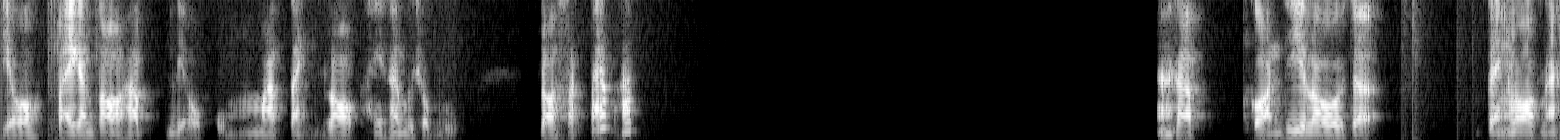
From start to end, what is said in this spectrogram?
เดี๋ยวไปกันต่อครับ เดี๋ยวผมมาแต่งลอกให้ท่านผู้ชมดู รอสักแป๊บครับ นะครับ ก่อนที่เราจะแต่งลอกนะ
